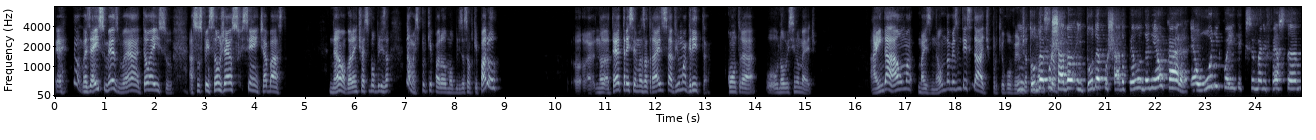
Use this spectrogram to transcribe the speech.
É, é, não, mas é isso mesmo. É, então é isso. A suspensão já é o suficiente, já basta. Não, agora a gente vai se mobilizar. Não, mas por que parou a mobilização? Porque parou. Até três semanas atrás havia uma grita contra o novo ensino médio. Ainda há uma, mas não da mesma intensidade, porque o governo e já tudo é puxado E tudo é puxado pelo Daniel Cara. É o único ainda que se manifesta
